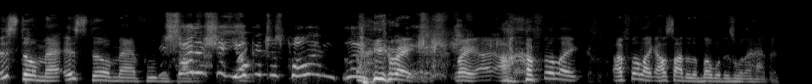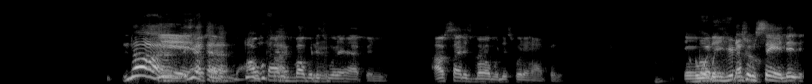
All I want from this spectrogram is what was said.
it's still mad. It's still mad fluky. You saw this shit Jokic was pulling. Like, right, right. I, I feel like I feel like outside of the bubble, this would have happened. No, Yeah, yeah, outside, of, bubble outside of factor. bubble, this wouldn't happen. Outside this bubble, this wouldn't happen. It But wouldn't. That's what. I'm saying. That,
